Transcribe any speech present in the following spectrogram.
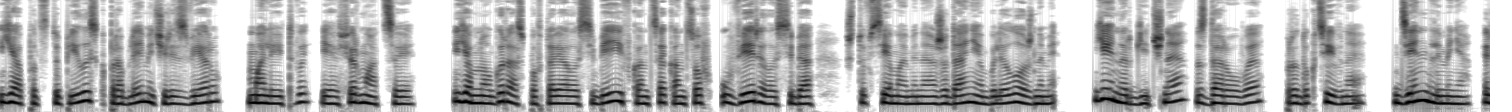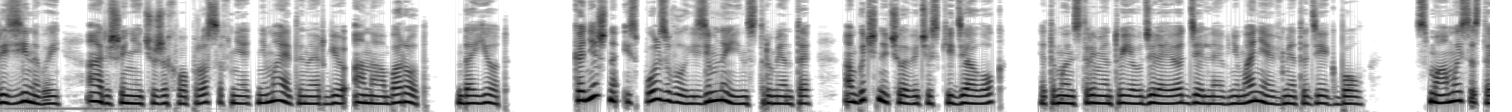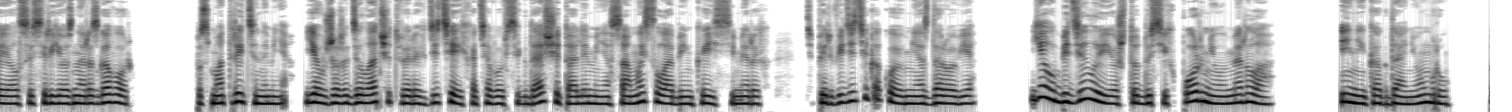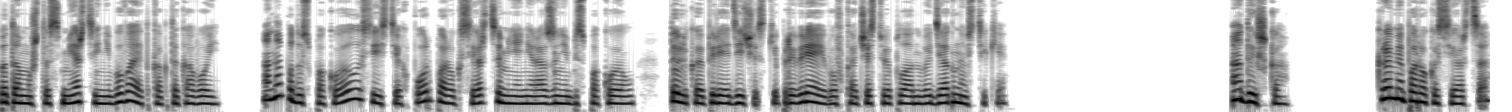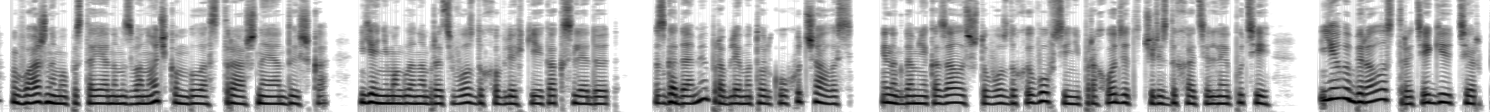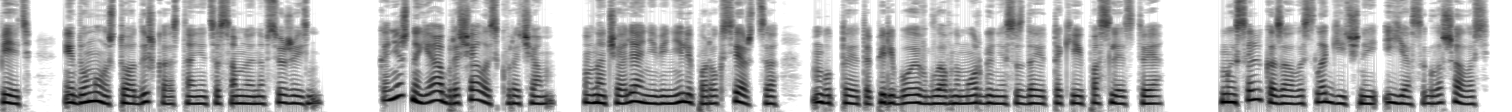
я подступилась к проблеме через веру, молитвы и аффирмации. Я много раз повторяла себе и в конце концов уверила себя, что все мамины ожидания были ложными. Я энергичная, здоровая, продуктивная. День для меня резиновый, а решение чужих вопросов не отнимает энергию, а наоборот, дает. Конечно, использовала и земные инструменты. Обычный человеческий диалог. Этому инструменту я уделяю отдельное внимание в методе Игбол. С мамой состоялся серьезный разговор. «Посмотрите на меня. Я уже родила четверых детей, хотя вы всегда считали меня самой слабенькой из семерых. Теперь видите, какое у меня здоровье?» Я убедила ее, что до сих пор не умерла, и никогда не умру, потому что смерти не бывает как таковой. Она подуспокоилась, и с тех пор порог сердца меня ни разу не беспокоил, только периодически проверяя его в качестве плановой диагностики. Одышка. Кроме порока сердца, важным и постоянным звоночком была страшная одышка. Я не могла набрать воздуха в легкие как следует. С годами проблема только ухудшалась. Иногда мне казалось, что воздух и вовсе не проходит через дыхательные пути — я выбирала стратегию терпеть и думала, что одышка останется со мной на всю жизнь. Конечно, я обращалась к врачам. Вначале они винили порог сердца, будто это перебои в главном органе создают такие последствия. Мысль казалась логичной, и я соглашалась.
